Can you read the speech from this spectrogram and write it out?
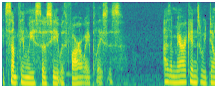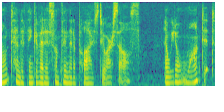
It's something we associate with faraway places. As Americans, we don't tend to think of it as something that applies to ourselves, and we don't want it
